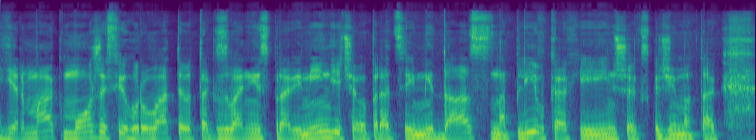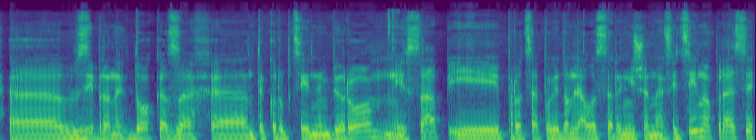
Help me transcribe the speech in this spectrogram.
Єрмак може фігурувати у так званій справі Міндіча в операції Мідас на плівках і інших, скажімо так, е, зібраних доказах е, антикорупційним бюро і САП. І про це повідомлялося раніше на офіційно пресі,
